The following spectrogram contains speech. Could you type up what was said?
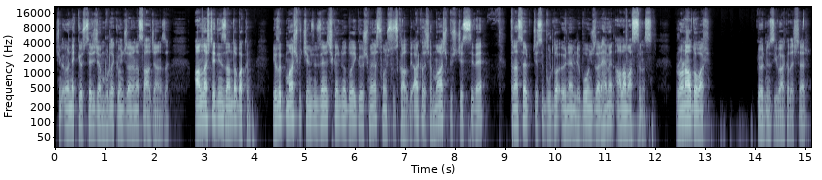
Şimdi örnek göstereceğim buradaki oyunculara nasıl alacağınızı. Anlaş dediğiniz anda bakın. Yıllık maaş bütçemizin üzerine çıkarılmasından dolayı görüşmeler sonuçsuz kaldı. Arkadaşlar maaş bütçesi ve transfer bütçesi burada önemli. Bu oyuncuları hemen alamazsınız. Ronaldo var. Gördüğünüz gibi arkadaşlar.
